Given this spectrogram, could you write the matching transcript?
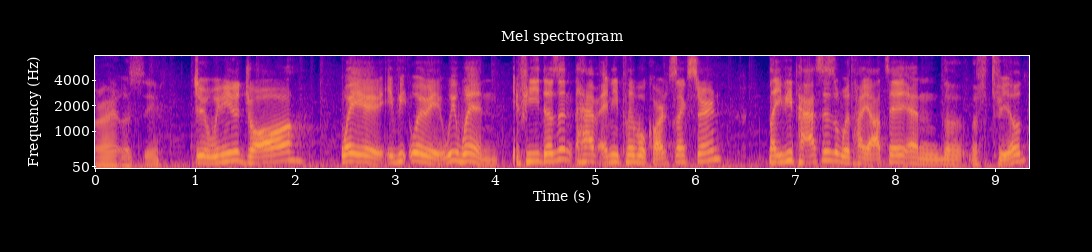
All right, let's see. Dude, we need to draw. Wait, wait, if he, wait, wait, we win. If he doesn't have any playable cards next turn, like if he passes with Hayate and the, the field,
